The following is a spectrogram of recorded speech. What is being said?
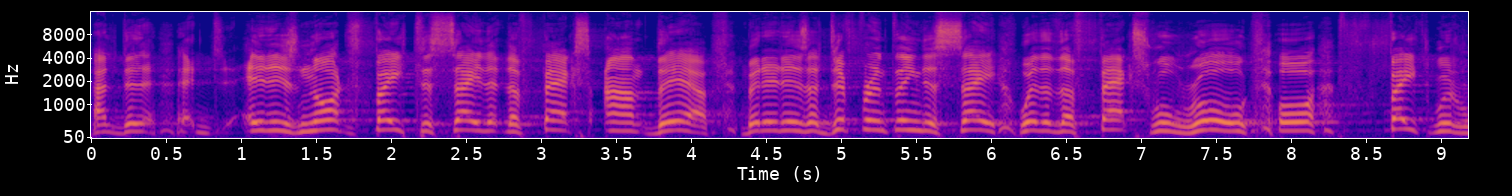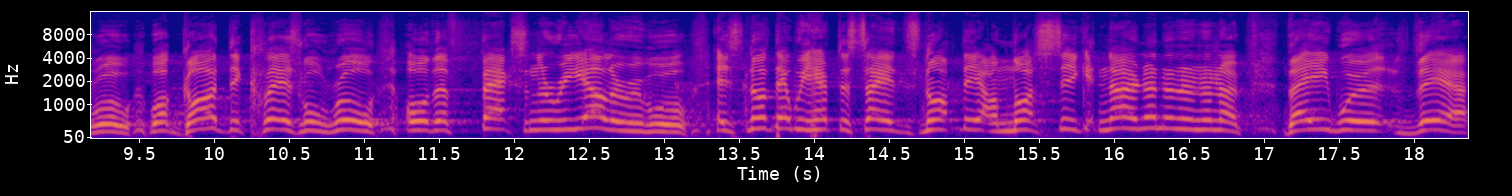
And it is not faith to say that the facts aren't there, but it is a different thing to say whether the facts will rule or faith will rule, what God declares will rule, or the facts and the reality will rule. It's not that we have to say it's not there, I'm not seeking. No, no, no, no, no, no. They were there.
